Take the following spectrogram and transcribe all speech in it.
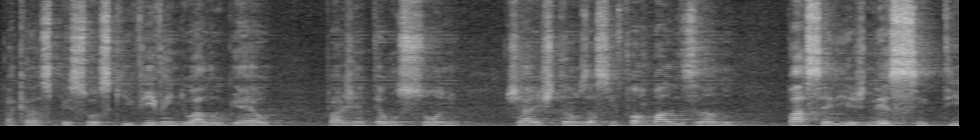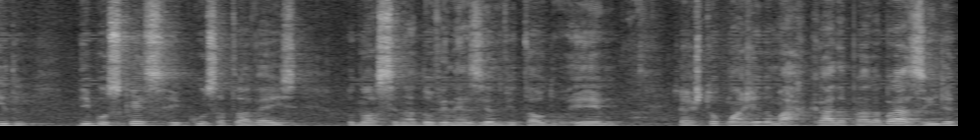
para aquelas pessoas que vivem do aluguel. Para a gente é um sonho. Já estamos assim formalizando parcerias nesse sentido de buscar esse recurso através do nosso senador veneziano Vital do Rego. Já estou com a agenda marcada para Brasília,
